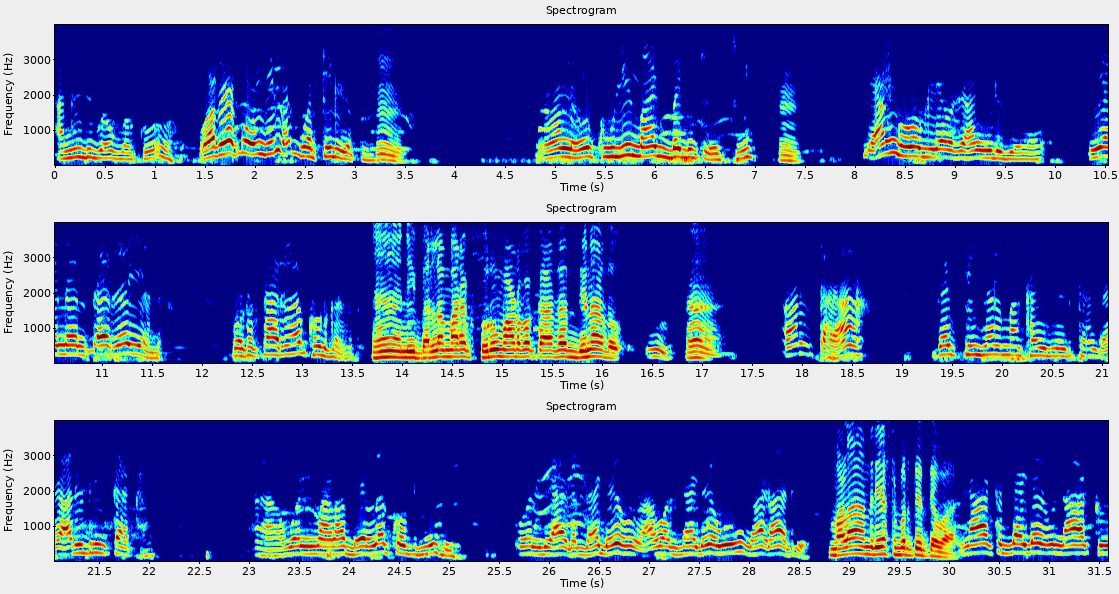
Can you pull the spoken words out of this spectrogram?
ಅಂಗಡಿಗೆ ಹೋಗ್ಬೇಕು. ಹೊರಗೆ ಹೋಗಿಲ್ಲ ಗೊತ್ತಿಲ್ಲ ಹ್ಮ್. ನಾನು ಕೂಲಿ ಮಾಡಿ ಬದುಕಿ ಹೆಂಗ್ ಹೋಗ್ಲಿ ಅವ್ರ ಅಂಗಡಿಗೆ? ಏನಂತಾರ ಏನ? ಕೊಡ್ತಾರ ಕೊಡ್ಗಲ್ಲ ಹ್ಮ್ ನೀ ಬೆಲ್ಲ ಮಾರಕ್ ಶುರು ಮಾಡ್ಬೇಕಾದ ದಿನ ಅದು. ಹ್ಮ್. ಹಾ. ಅಂತ ಗಟ್ಟಿ ಜನ್ಮ ಕೈ ಹಿಡ್ಕೊಂಡ್ರೆ ಅಲ್ರಿ ಕಾಕ ಒಂದ್ ಮಳ ಬೆಲ್ಲ ಕೊಟ್ರಿ ಒಂದ್ ಎರಡು ದಡೆವು ಅವಾಗ ದಡೆವು ಮಾಡಾರಿ. ಮಳ ಅಂದ್ರೆ ಎಷ್ಟ್ ಅವ? ನಾಲ್ಕು ದಡೆವು ನಾಲ್ಕು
